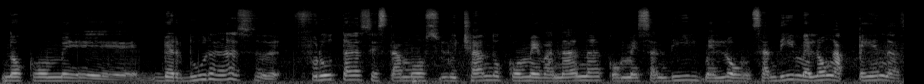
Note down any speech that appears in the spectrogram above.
no come verduras, frutas, estamos luchando, come banana, come sandí, melón. Sandí y melón apenas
